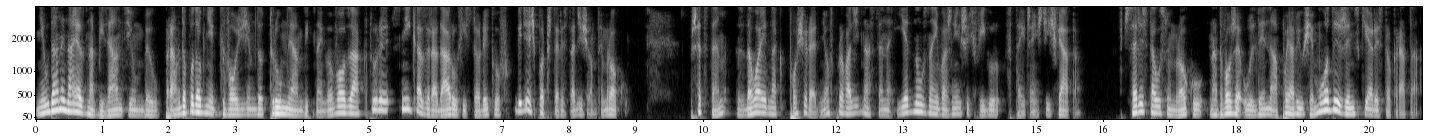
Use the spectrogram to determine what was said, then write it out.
Nieudany najazd na Bizancjum był prawdopodobnie gwoździem do trumny ambitnego wodza, który znika z radaru historyków gdzieś po 410 roku. Przedtem zdoła jednak pośrednio wprowadzić na scenę jedną z najważniejszych figur w tej części świata. W 408 roku na dworze Uldyna pojawił się młody rzymski arystokrata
